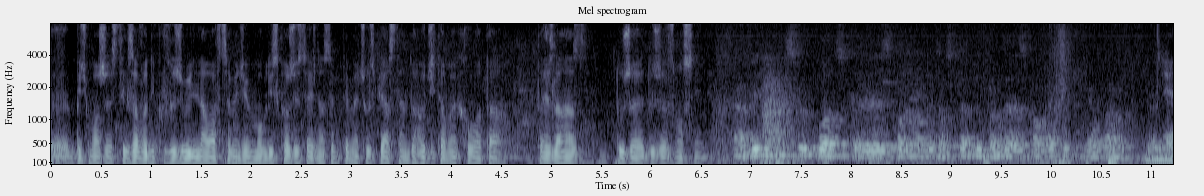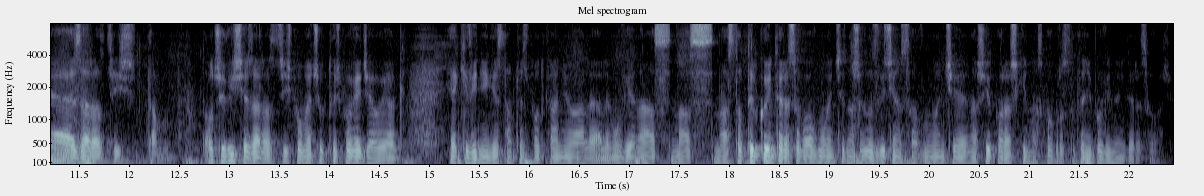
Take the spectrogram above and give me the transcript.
Y, Być może z tych zawodników, którzy byli na ławce, będziemy mogli skorzystać w następnym meczu z Piastem. Dochodzi Tomek Hołota. To jest dla nas duże, duże wzmocnienie. A wynik swój Płock y, z Polonią Bytom sprawdził Pan zaraz po meczu, czy miał Pan? Nie, zaraz gdzieś tam. Oczywiście zaraz gdzieś po meczu ktoś powiedział, jak, jaki wynik jest na tym spotkaniu, ale, ale mówię, nas, nas, nas to tylko interesowało w momencie naszego zwycięstwa. W momencie naszej porażki nas po prostu to nie powinno interesować.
